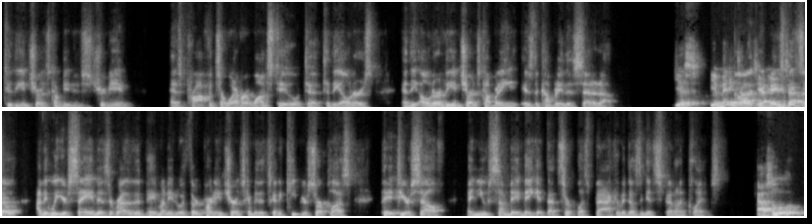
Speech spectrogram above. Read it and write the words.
to the insurance company to distribute as profits or whatever it wants to, to to the owners. And the owner of the insurance company is the company that set it up. Yes. Yeah. Many so, times. Yeah. Exactly. So I think what you're saying is that rather than pay money to a third party insurance company that's going to keep your surplus, pay it to yourself, and you someday may get that surplus back if it doesn't get spent on claims. Absolutely.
